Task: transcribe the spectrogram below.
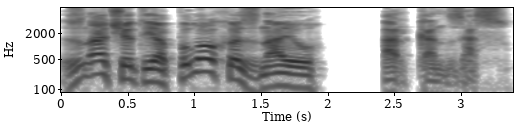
значит, я плохо знаю Арканзас».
